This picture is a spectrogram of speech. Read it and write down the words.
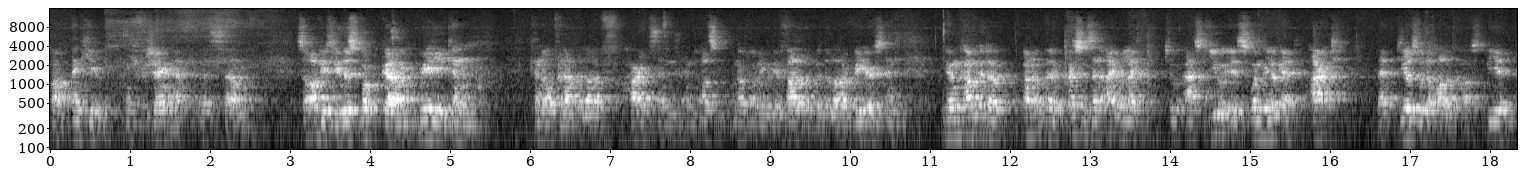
Well, thank you. Thank you for sharing that. That's, um, so obviously this book um, really can can open up a lot of hearts and, and also not only with your father but with a lot of readers. And you encountered one of the questions that I would like to ask you is when we look at art that deals with the Holocaust, be it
